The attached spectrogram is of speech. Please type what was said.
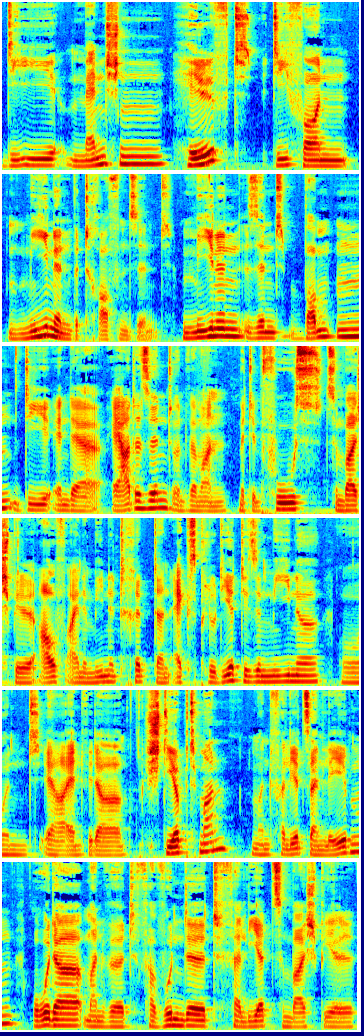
die Menschen hilft, die von Minen betroffen sind. Minen sind Bomben, die in der Erde sind und wenn man mit dem Fuß zum Beispiel auf eine Mine tritt, dann explodiert diese Mine und ja, entweder stirbt man, man verliert sein Leben oder man wird verwundet, verliert zum Beispiel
